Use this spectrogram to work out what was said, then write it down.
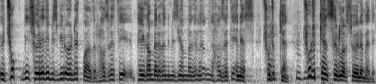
E, Çok bir söylediğimiz bir örnek vardır. Hazreti Peygamber Efendimiz yanına gelen Hazreti Enes çocukken çocukken sırları söylemedi.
